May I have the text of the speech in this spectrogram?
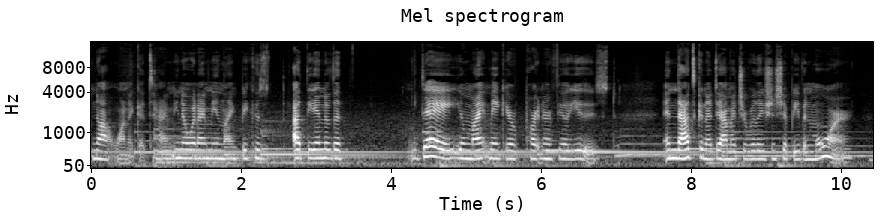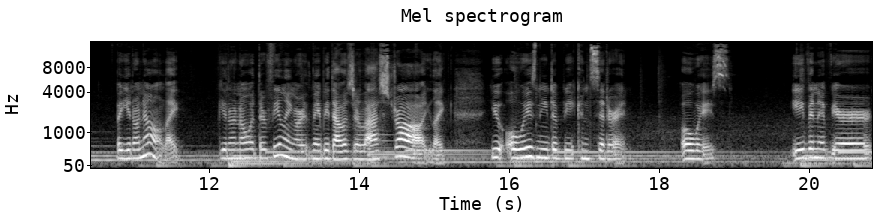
not want a good time? You know what I mean? Like because at the end of the day, you might make your partner feel used. And that's going to damage your relationship even more but you don't know like you don't know what they're feeling or maybe that was their last straw. Like you always need to be considerate always. Even if you're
